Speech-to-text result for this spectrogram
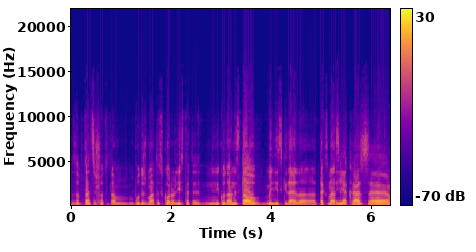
Запитатися, що ти там будеш мати скоро лістити. Нікуди не став, мені скидай на текст меседж. Якраз е,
